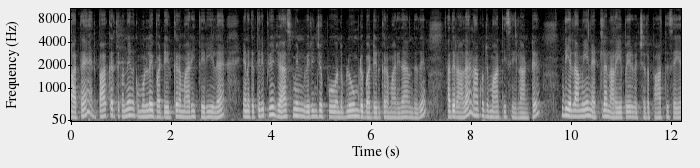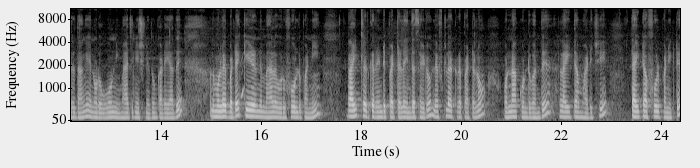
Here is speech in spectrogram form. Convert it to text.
பார்த்தேன். இது பார்க்குறதுக்கு வந்து எனக்கு முல்லை பட் இருக்கிற மாதிரி தெரியல. எனக்கு திருப்பியும் ஜாஸ்மின் விரிஞ்ச பூ அந்த ப்ளூம்டு பட் இருக்கிற மாதிரி தான் இருந்தது. அதனால் நான் கொஞ்சம் மாற்றி செய்யலான்ட்டு. இது எல்லாமே நெட்டில் நிறைய பேர் வச்சதை பார்த்து செய்கிறதாங்க என்னோடய ஓன் இமேஜினேஷன் எதுவும் கிடையாது. அந்த முல்லை பட்டை கீழேருந்து மேலே ஒரு ஃபோல்டு பண்ணி ரைட்டில் இருக்கிற ரெண்டு பெட்டலை இந்த சைடும் லெஃப்ட்டில் இருக்கிற பெட்டலும் ஒன்றா கொண்டு வந்து லைட்டாக மடித்து டைட்டாக ஃபோல்ட் பண்ணிக்கிட்டு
